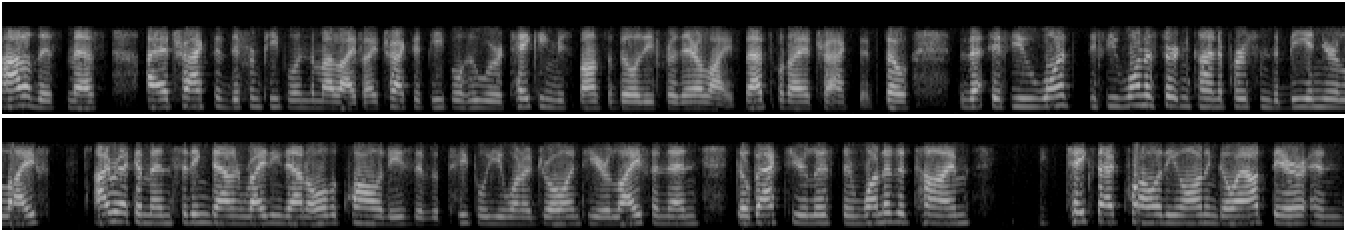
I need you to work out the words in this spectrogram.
out of this mess i attracted different people into my life. I attracted people who were taking responsibility for their life. That's what i attracted so that if you want if you want a certain kind of person to be in your life I recommend sitting down and writing down all the qualities of the people you want to draw into your life and then go back to your list and one at a time take that quality on and go out there and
